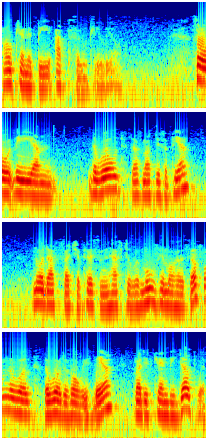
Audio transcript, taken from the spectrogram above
how can it be absolutely real? So the um, the world does not disappear, nor does such a person have to remove him or herself from the world. The world is always there, but it can be dealt with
